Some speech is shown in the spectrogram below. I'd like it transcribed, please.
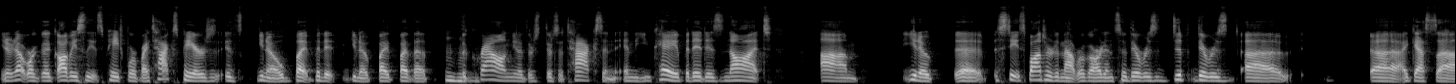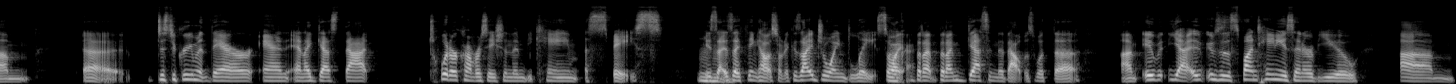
you know network. Like obviously it's paid for by taxpayers. It's you know, but but it you know by by the mm-hmm. the crown. You know, there's there's a tax in in the UK, but it is not. Um, you know, uh, state sponsored in that regard, and so there was diff- there was, uh, uh, I guess, um, uh, disagreement there, and and I guess that Twitter conversation then became a space. Mm-hmm. Is, is I think how it started because I joined late, so okay. I but I, but I'm guessing that that was what the um it yeah it, it was a spontaneous interview um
